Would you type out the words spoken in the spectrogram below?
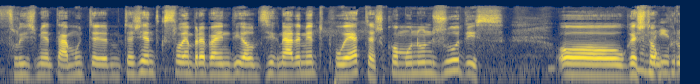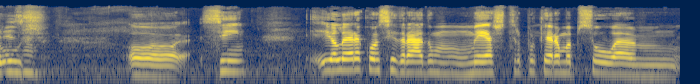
felizmente há muita, muita gente que se lembra bem dele, designadamente poetas, como o Nuno Júdice, ou o Gastão Cruz. Ou, sim, ele era considerado um mestre porque era uma pessoa. Hum,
